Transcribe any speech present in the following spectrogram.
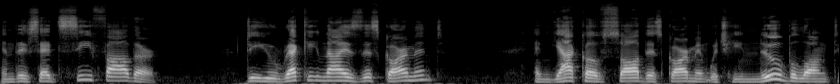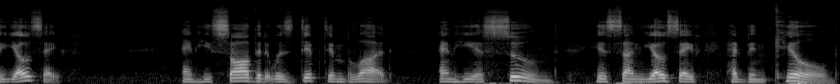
And they said, See, Father, do you recognize this garment? And Yaakov saw this garment, which he knew belonged to Yosef. And he saw that it was dipped in blood. And he assumed his son Yosef had been killed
